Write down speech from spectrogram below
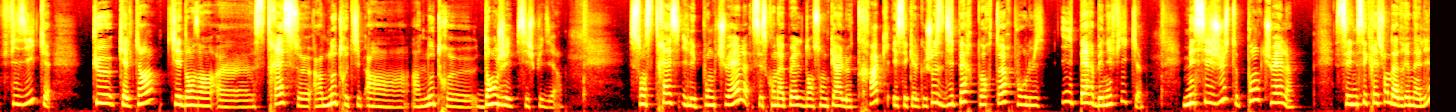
physiques que quelqu'un qui est dans un euh, stress, euh, un autre type, un, autre danger, si je puis dire. Son stress, il est ponctuel, c'est ce qu'on appelle dans son cas le trac, et c'est quelque chose d'hyper porteur pour lui, hyper bénéfique. Mais c'est juste ponctuel. C'est une sécrétion d'adrénaline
